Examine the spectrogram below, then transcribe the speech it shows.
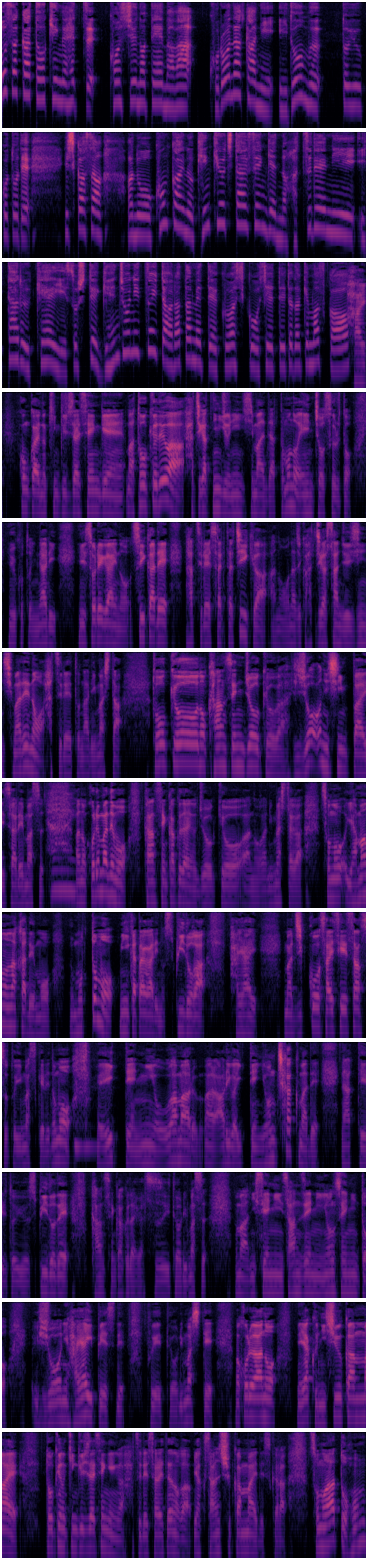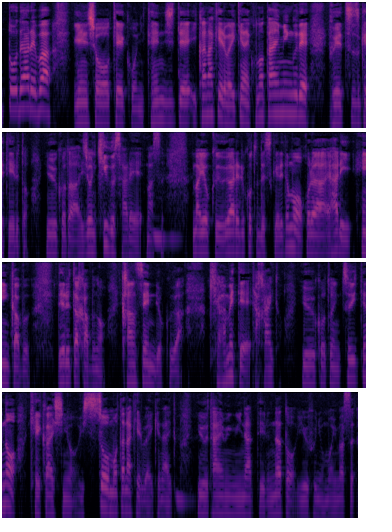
大阪トーキングヘッズ。今週のテーマはコロナ禍に挑むということで石川さんあの今回の緊急事態宣言の発令に至る経緯そして現状について改めて詳しく教えていただけますか？はい。今回の緊急事態宣言、まあ、東京では8月22日までだったものを延長するということになりそれ以外の追加で発令された地域はあの同じく8月31日までの発令となりました。東京の感染状況が非常に心配されます、はい、あのこれまでも感染拡大の状況あのありましたがその山の中でも最も右肩上がりのスピードが速い、まあ、実効再生産数といいますけれども、うん、1.2を上回る、あるいは1.4近くまでなっているというスピードで感染拡大が続いております。まあ、2000人、3000人、4000人と非常に速いペースで増えておりまして、まあ、これはあの約2週間前、東京の緊急事態宣言が発令されたのが約3週間前ですから、その後本当であれば減少傾向に転じていかなければいけない、このタイミングで増え続けているということは非常に危惧されます。うん、まあ、よく言われることですけれども、これはやはり変異株、デルタ株の感染力が極めて高いということについての警戒心を一層持たなければいけないというタイミングになっているんだというふうに思います。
